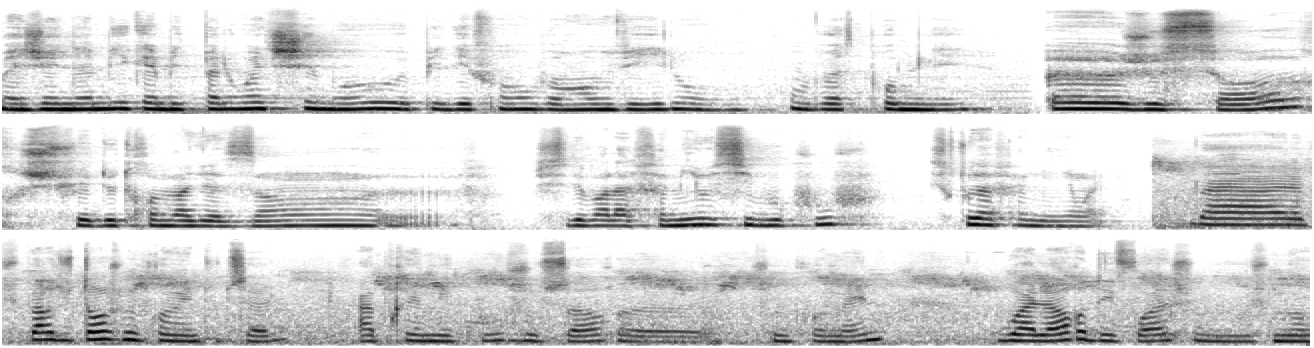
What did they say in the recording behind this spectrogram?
Mais j'ai une amie qui habite pas loin de chez moi et puis des fois on va en ville, on, on va se promener. Euh, je sors, je fais deux trois magasins. euh, J'essaie de voir la famille aussi beaucoup. Surtout la famille, ouais. Bah, la plupart du temps, je me promène toute seule. Après mes cours, je sors, euh, je me promène. Ou alors, des fois, je, je me,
